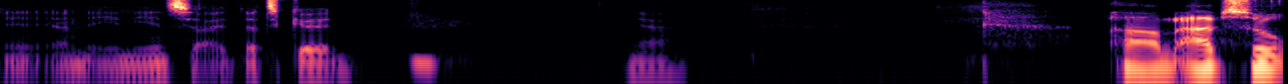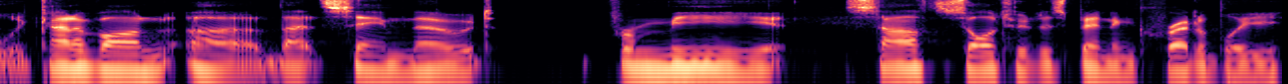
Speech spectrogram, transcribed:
in, in the inside. That's good. Yeah. Um, absolutely. Kind of on uh, that same note, for me, silence and solitude has been incredibly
